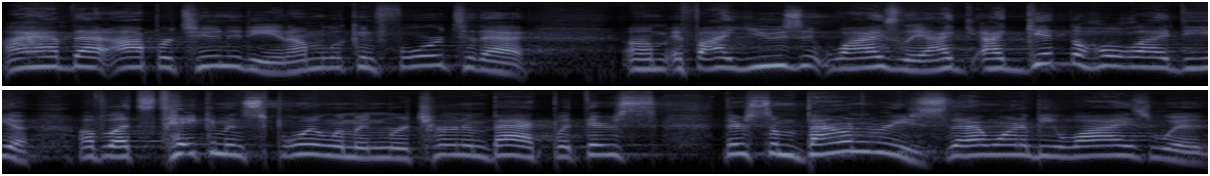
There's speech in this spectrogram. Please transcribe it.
I have that opportunity and I'm looking forward to that. Um, if I use it wisely, I, I get the whole idea of let's take them and spoil them and return them back, but there's, there's some boundaries that I want to be wise with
